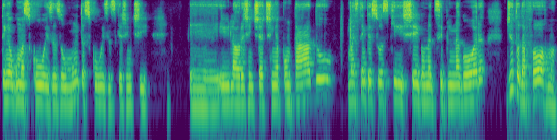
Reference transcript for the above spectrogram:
tem algumas coisas ou muitas coisas que a gente, é, eu e Laura, a gente já tinha apontado, mas tem pessoas que chegam na disciplina agora. De toda forma,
